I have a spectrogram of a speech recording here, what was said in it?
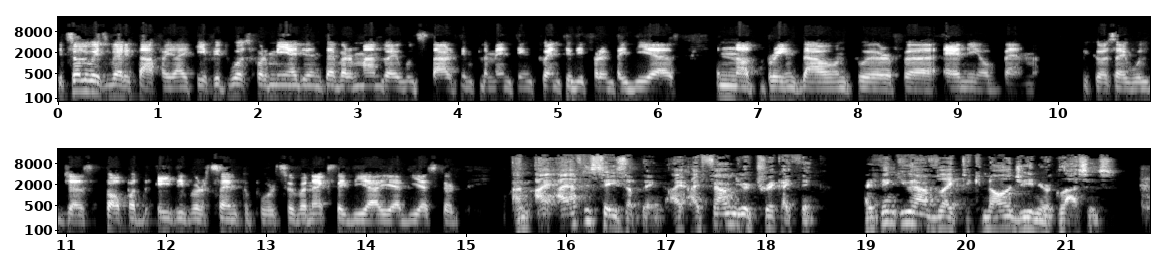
it's always very tough. I, like if it was for me, I didn't have Armando, I would start implementing twenty different ideas and not bring down to earth uh, any of them because I will just stop at eighty percent to pursue the next idea I had yesterday. I, I have to say something. I, I found your trick. I think. I think you have like technology in your glasses.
